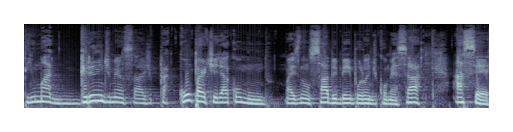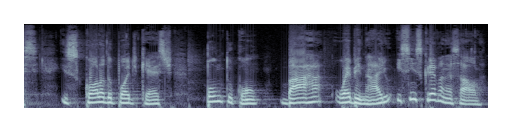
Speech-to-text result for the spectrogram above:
tem uma grande mensagem para compartilhar com o mundo, mas não sabe bem por onde começar, acesse escoladopodcast.com barra webinário e se inscreva nessa aula.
